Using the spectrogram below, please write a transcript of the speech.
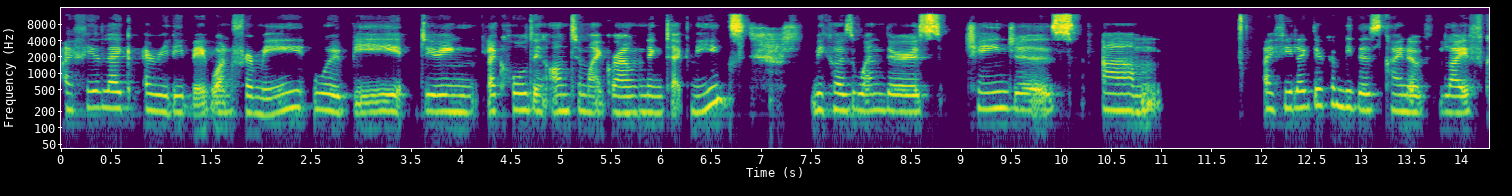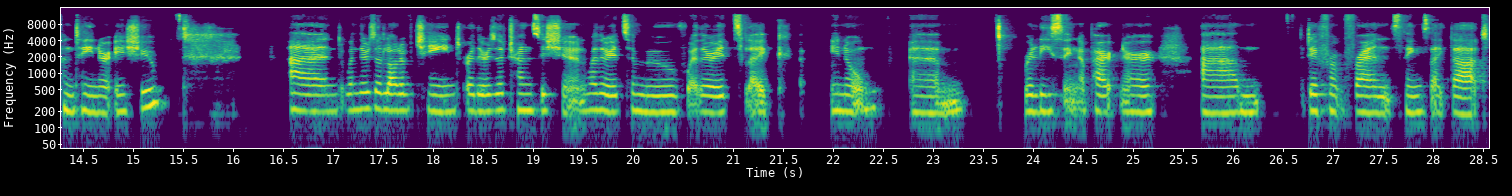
I feel like a really big one for me would be doing like holding on to my grounding techniques because when there's changes, um, I feel like there can be this kind of life container issue and when there's a lot of change or there's a transition, whether it's a move, whether it's like, you know, um, releasing a partner, um, different friends, things like that,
